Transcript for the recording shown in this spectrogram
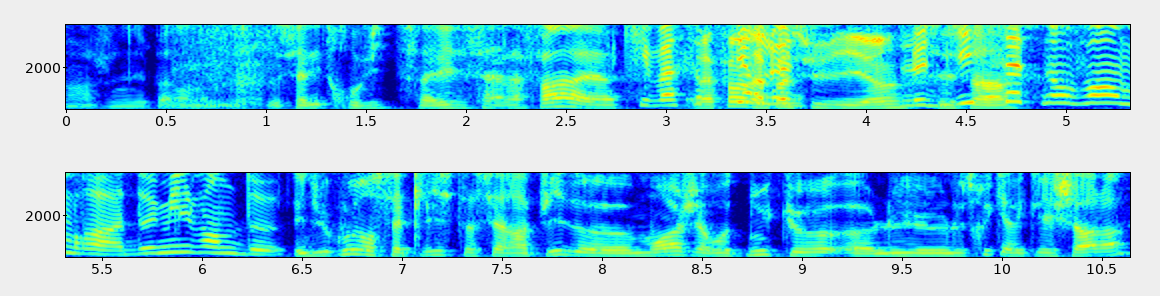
alors, je ne l'ai pas dans ma liste. Ça allait trop vite. Ça allait, ça, à la fin. euh, qui va À la fin, on sortir pas le, suivi. Hein. le C'est 17 novembre 2022. Et du coup, dans cette liste assez rapide, euh, moi j'ai retenu que euh, le, le truc avec les chats là,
